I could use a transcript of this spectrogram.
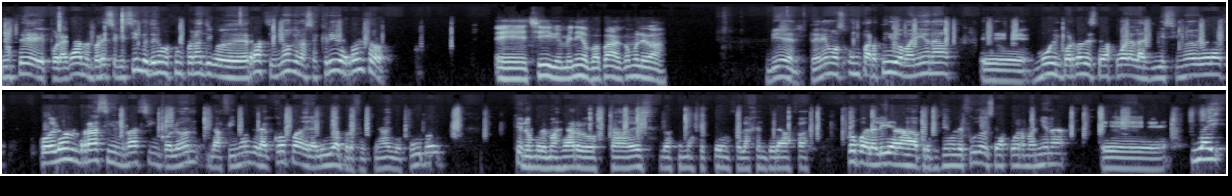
no sé, por acá me parece que siempre tenemos un fanático de Racing, ¿no? Que nos escribe, Renzo. Eh, sí, bienvenido papá, ¿cómo le va? Bien, tenemos un partido mañana eh, muy importante, se va a jugar a las 19 horas. Colón Racing, Racing Colón, la final de la Copa de la Liga Profesional de Fútbol. Qué nombre más largo, cada vez lo hace más extenso la gente de la AFA. Copa de la Liga Profesional de Fútbol se va a jugar mañana. Eh, y hay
